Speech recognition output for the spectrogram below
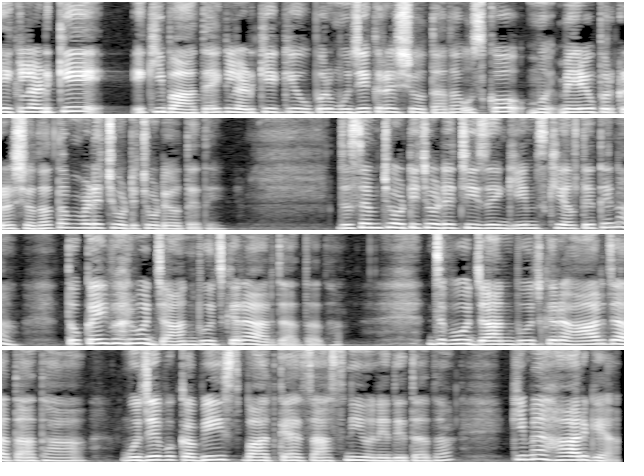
एक लड़के, एक ही बात है, एक लड़के के ऊपर मुझे क्रश होता था, उसको मेरे ऊपर क्रश होता था बड़े छोटे छोटे होते थे। जैसे हम छोटी छोटी चीज़ें, गेम्स खेलते थे ना तो कई बार वो जानबूझ कर हार जाता था। जब वो जानबूझ कर हार जाता था, मुझे वो कभी इस बात का एहसास नहीं होने देता था कि मैं हार गया,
